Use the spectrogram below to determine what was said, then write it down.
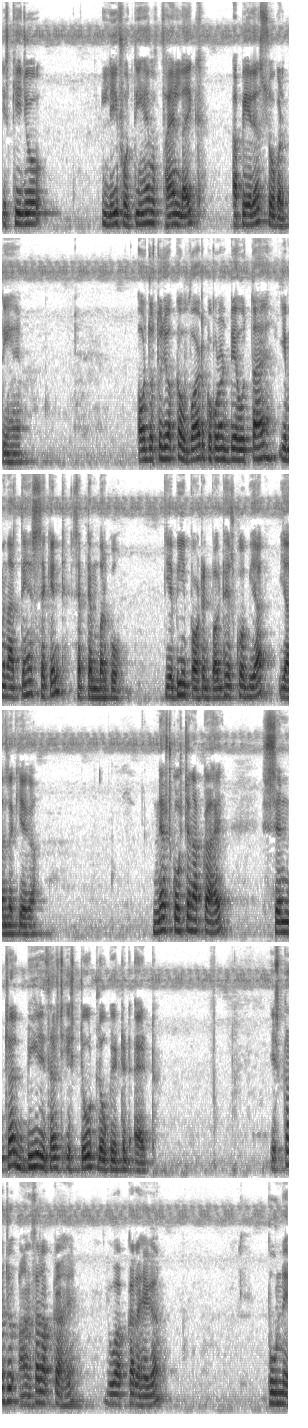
इसकी जो लीफ होती हैं, वो फ़ैन लाइक अपेयरेंस शो करती हैं। और दोस्तों, जो आपका वर्ल्ड कोकोनट डे होता है, ये मनाते हैं सेकेंड सेप्टेम्बर को। ये भी इंपॉर्टेंट पॉइंट है, इसको भी आप याद रखिएगा। नेक्स्ट क्वेश्चन आपका है central bee research institute located at इसका जो आंसर आपका है, वो आपका रहेगा, पुणे,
